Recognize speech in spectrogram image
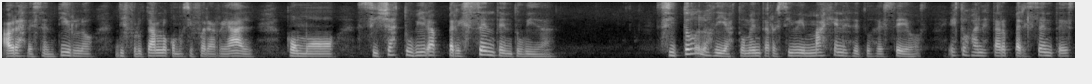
Habrás de sentirlo, disfrutarlo como si fuera real, como si ya estuviera presente en tu vida. Si todos los días tu mente recibe imágenes de tus deseos, estos van a estar presentes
